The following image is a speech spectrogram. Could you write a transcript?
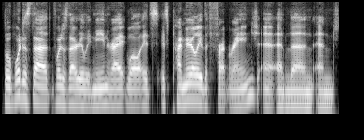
But what does that what does that really mean, right? Well, it's it's primarily the Front Range and, and then and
